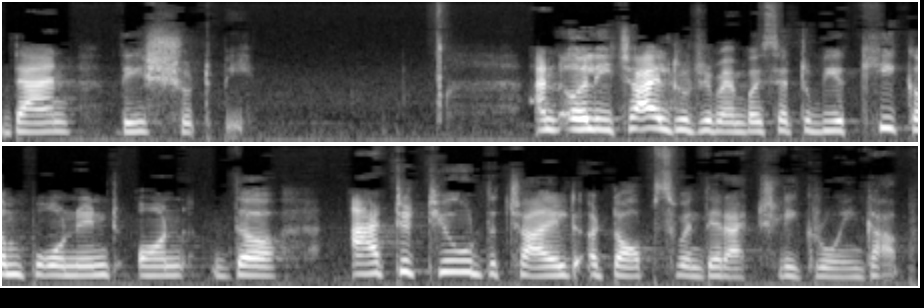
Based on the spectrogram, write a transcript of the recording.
than they should be. And early childhood, remember, is said to be a key component on the attitude the child adopts when they're actually growing up.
